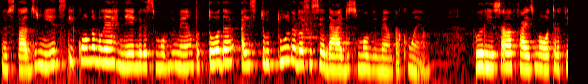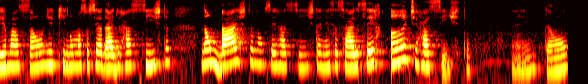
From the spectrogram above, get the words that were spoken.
nos Estados Unidos, que quando a mulher negra se movimenta, toda a estrutura da sociedade se movimenta com ela. Por isso, ela faz uma outra afirmação de que numa sociedade racista não basta não ser racista, é necessário ser antirracista. Né? Então,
